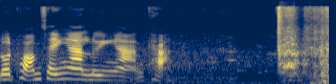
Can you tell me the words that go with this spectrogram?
รถพร้อมใช้งานลุยงานค่ะ Thank you.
